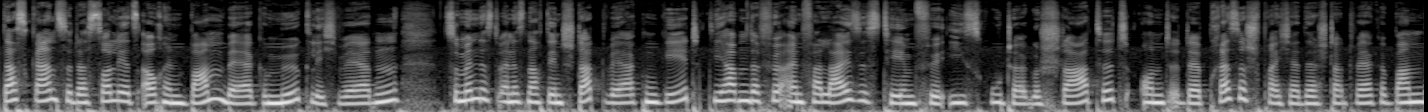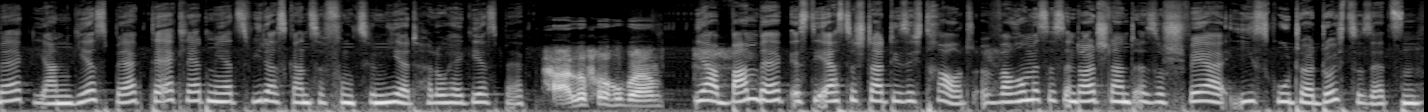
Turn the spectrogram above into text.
Das Ganze, das soll jetzt auch in Bamberg möglich werden, zumindest wenn es nach den Stadtwerken geht. Die haben dafür ein Verleihsystem für E-Scooter gestartet und der Pressesprecher der Stadtwerke Bamberg, Jan Giersberg, der erklärt mir jetzt, wie das Ganze funktioniert. Hallo, Herr Giersberg. Hallo, Frau Huber. Ja, Bamberg ist die erste Stadt, die sich traut. Warum ist es in Deutschland so schwer, E-Scooter durchzusetzen?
